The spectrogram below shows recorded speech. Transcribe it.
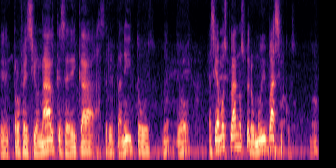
eh, profesional que se dedica a hacer el planito. Yo hacíamos planos, pero muy básicos. ¿no?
